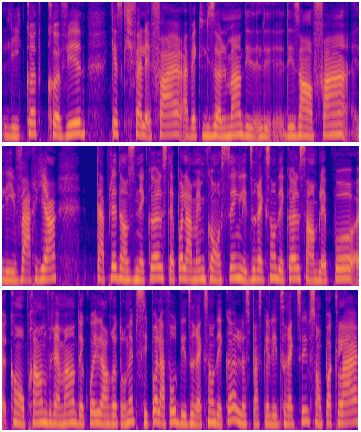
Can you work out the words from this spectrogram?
les cas de COVID, qu'est-ce qu'il fallait faire avec l'isolement des, des enfants, les variants? T'appelais dans une école, c'était pas la même consigne. Les directions d'école semblaient pas euh, comprendre vraiment de quoi il en retournait. Puis c'est pas la faute des directions d'école, c'est parce que les directives sont pas claires,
